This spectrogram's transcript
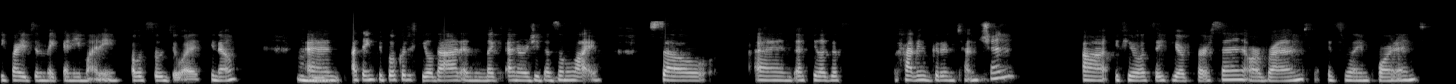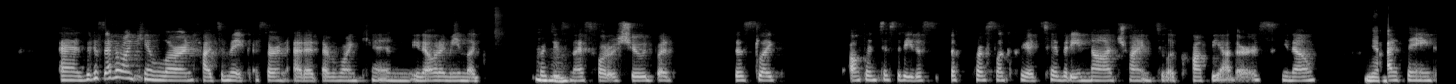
if I didn't make any money. I would still do it, you know. Mm-hmm. And I think people could feel that, and like energy doesn't lie. So, and I feel like this having a good intention, uh, if you let's say if you're a person or a brand, it's really important. And because everyone can learn how to make a certain edit, everyone can, you know what I mean, like produce mm-hmm. a nice photo shoot, but this like authenticity, this the personal creativity, not trying to like copy others, you know? Yeah. I think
